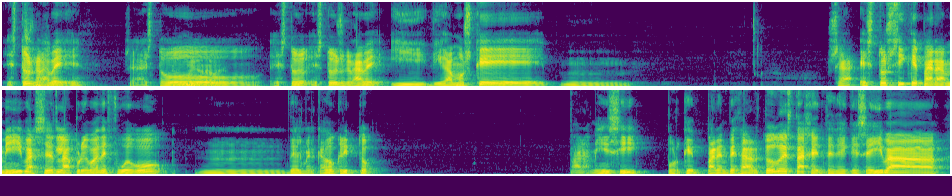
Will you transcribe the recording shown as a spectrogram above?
Esto es grave, ¿eh? O sea, esto, esto, esto es grave. Y digamos que... Mm, o sea, esto sí que para mí va a ser la prueba de fuego mm, del mercado cripto. Para mí sí. Porque para empezar, toda esta gente de que se iba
